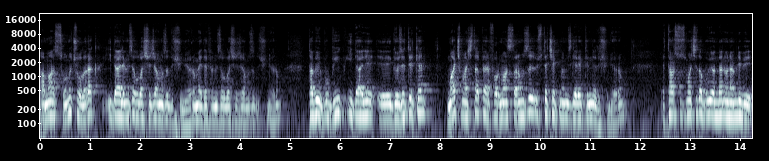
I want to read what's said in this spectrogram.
Ama sonuç olarak idealimize ulaşacağımızı düşünüyorum, hedefimize ulaşacağımızı düşünüyorum. Tabii bu büyük ideali e, gözetirken maç maçta performanslarımızı üste çekmemiz gerektiğini de düşünüyorum. E, Tarsus maçı da bu yönden önemli bir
